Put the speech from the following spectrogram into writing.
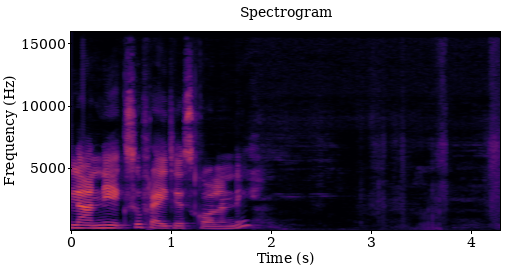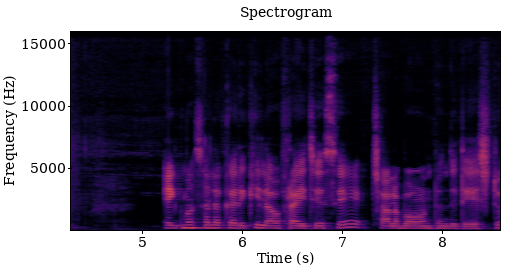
ఇలా అన్ని ఎగ్స్ ఫ్రై చేసుకోవాలండి. ఎగ్ మసాలా కర్రీకి ఇలా ఫ్రై చేస్తే చాలా బాగుంటుంది టేస్ట్.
